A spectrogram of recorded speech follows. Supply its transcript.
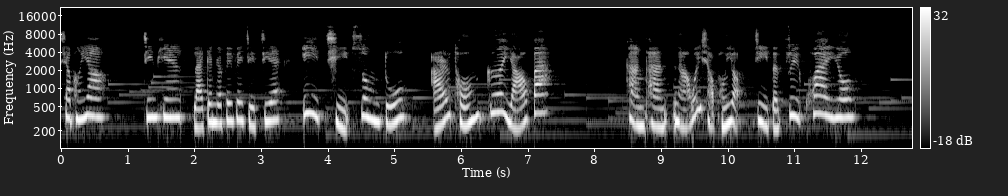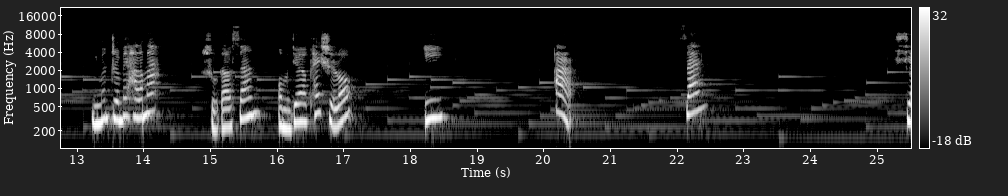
小朋友，今天来跟着菲菲姐姐一起诵读儿童歌谣吧，看看哪位小朋友记得最快哟。你们准备好了吗？数到三，我们就要开始喽！一、二、三，小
